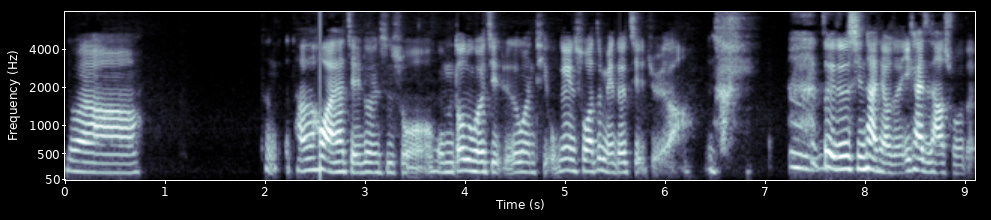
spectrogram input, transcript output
对啊。他他后来他结论是说，我们都如何解决这个问题？我跟你说，这没得解决啦。嗯，这个就是心态调整。一开始他说的。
